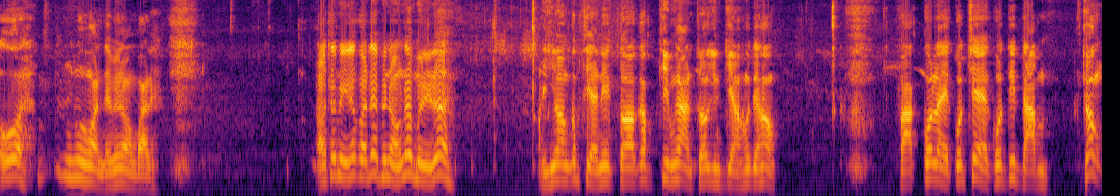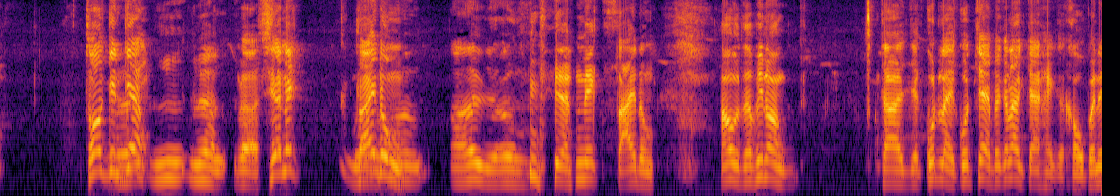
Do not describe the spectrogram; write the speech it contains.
โอ้ยม่วนแต่พี่น้องบาดนี้เอาเท่านี้แล้วก่อนได้อพี่น้องเด้อมื้อนี้เด้อ สิยองกับเสียนี่ต่อกับทีมงานจอกินเกียงของเจ้าเฮาฝากกดไลค์กดแชร์กดติดตามช่องจอกินเกียงเรื่องเออเสียเน็กสายดงไอ้เรื่องเสียเน็กสายดง เอาแต่พี่น้องถ้าอยากกดไลค์กดแชร์เป็นกำลังใจให้กับเขาไปใน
